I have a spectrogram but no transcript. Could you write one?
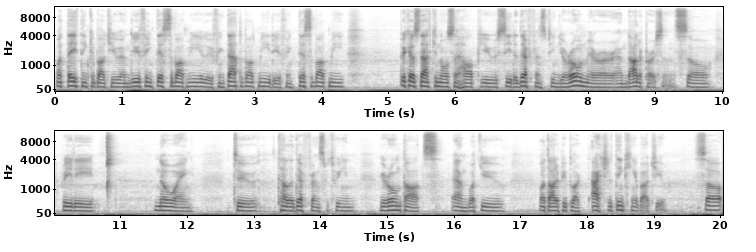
what they think about you and do you think this about me? Do you think that about me? Do you think this about me? Because that can also help you see the difference between your own mirror and the other person's. So really knowing to tell the difference between your own thoughts and what you what other people are actually thinking about you. So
